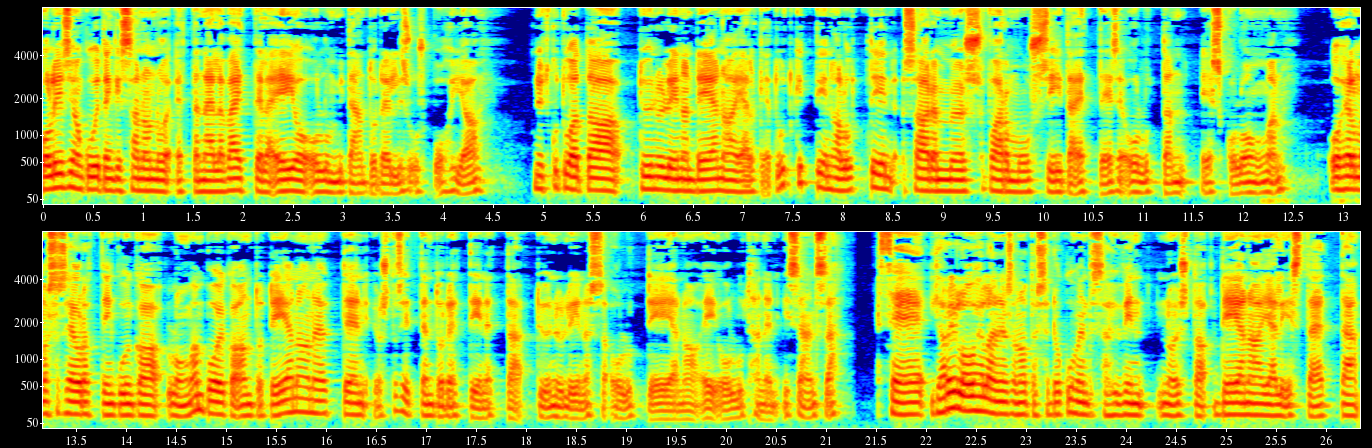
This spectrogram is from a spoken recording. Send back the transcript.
Poliisi on kuitenkin sanonut, että näillä väitteillä ei ole ollut mitään todellisuuspohjaa. Nyt kun tuota Tyynyliinan DNA-jälkeä tutkittiin, haluttiin saada myös varmuus siitä, ettei se ollut tämän Esko Longan. Ohjelmassa seurattiin, kuinka Longan poika antoi DNA-näytteen, josta sitten todettiin, että Tyynyliinassa ollut DNA ei ollut hänen isänsä. Se Jari Louhelainen sanoi tässä dokumentissa hyvin noista DNA-jäljistä, että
